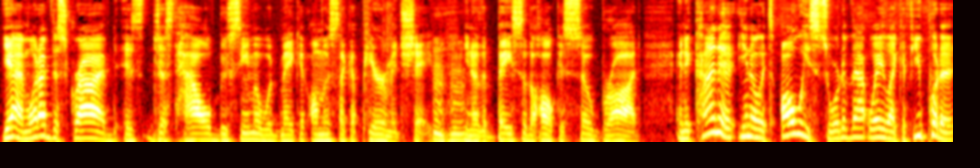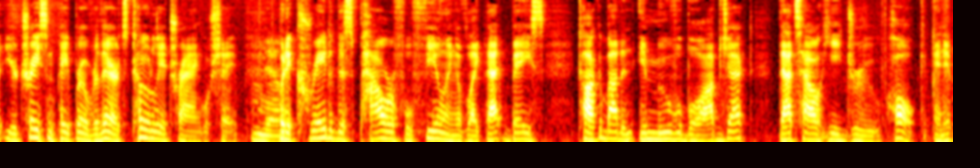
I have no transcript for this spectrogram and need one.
Yeah, and what I've described is just how Buscema would make it almost like a pyramid shape. Mm-hmm. You know, the base of the Hulk is so broad. And it kind of, you know, it's always sort of that way. Like if you put a your tracing paper over there, it's totally a triangle shape. Yeah. But it created this powerful feeling of like that base, talk about an immovable object. That's how he drew Hulk. And it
